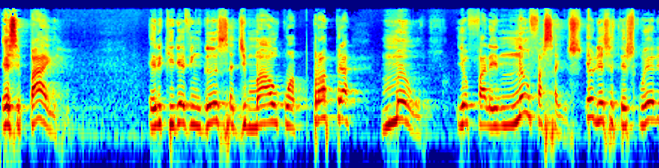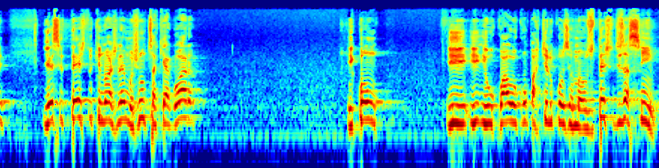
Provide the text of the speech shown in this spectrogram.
Esse pai, ele queria vingança de mal com a própria mão. E eu falei, não faça isso. Eu li esse texto com ele, e esse texto que nós lemos juntos aqui agora, e com e, e, e, o qual eu compartilho com os irmãos. O texto diz assim:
